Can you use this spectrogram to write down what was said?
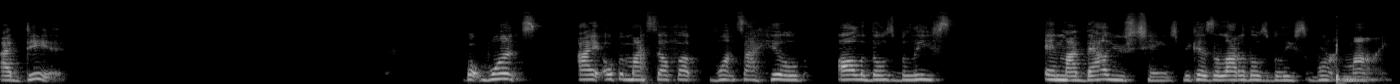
I did. But once I opened myself up, once I healed all of those beliefs and my values changed because a lot of those beliefs weren't mine.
